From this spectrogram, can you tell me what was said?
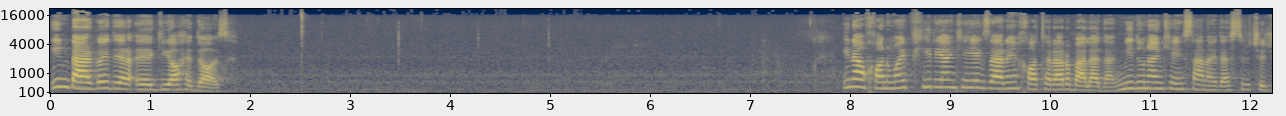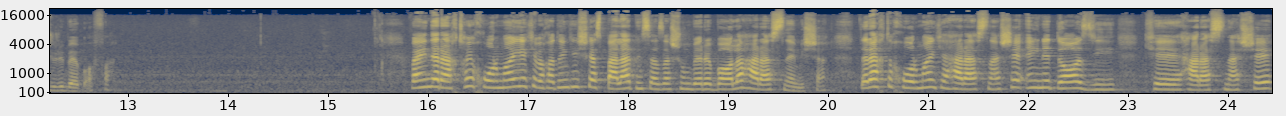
این برگای گیاه داز. این هم خانمای پیری که یک ذره این خاطره رو بلدن. می‌دونن که این صنایع دستی رو چجوری ببافن. و این درخت های خرماییه که به خاطر اینکه هیچکس بلد نیست ازشون بره بالا هرس نمیشن. درخت خرمایی که هرس نشه عین دازی که هرس نشه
